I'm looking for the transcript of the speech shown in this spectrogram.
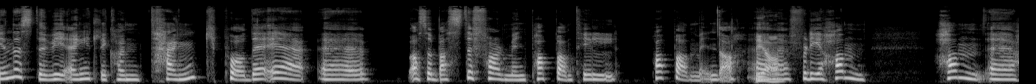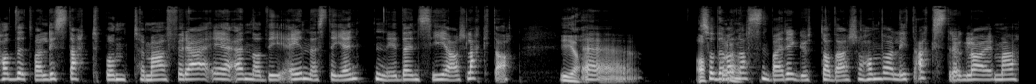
eneste vi egentlig kan tenke på, det er uh, altså bestefaren min, pappaen til pappaen min, da. Ja. Eh, fordi han, han eh, hadde et veldig sterkt bånd til meg, for jeg er en av de eneste jentene i den sida av slekta. Ja. Eh, så det var nesten bare gutter der, så han var litt ekstra glad i meg.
